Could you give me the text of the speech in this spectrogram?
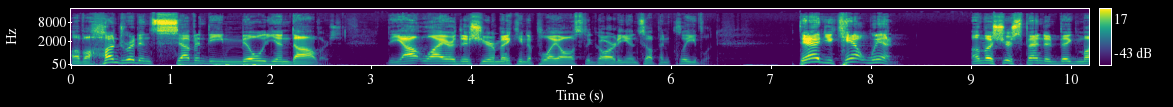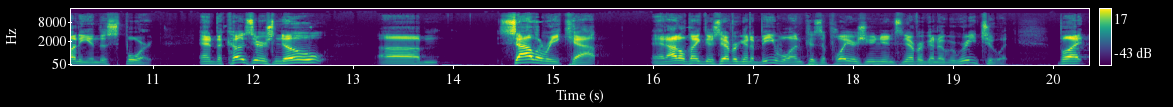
of $170 million. The outlier this year making the playoffs, the Guardians up in Cleveland. Dad, you can't win unless you're spending big money in this sport. And because there's no um, salary cap, and I don't think there's ever going to be one because the players' union's never going to agree to it. But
